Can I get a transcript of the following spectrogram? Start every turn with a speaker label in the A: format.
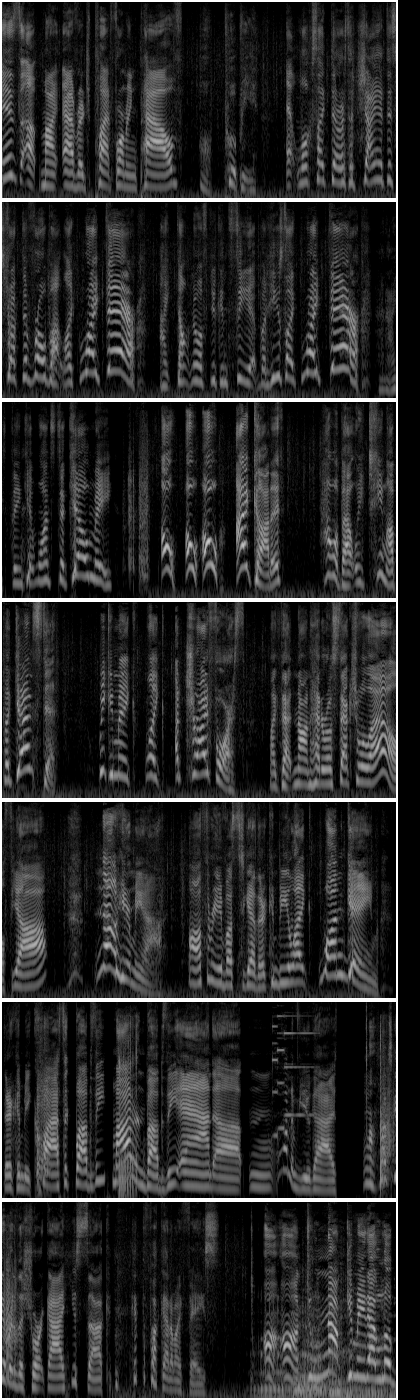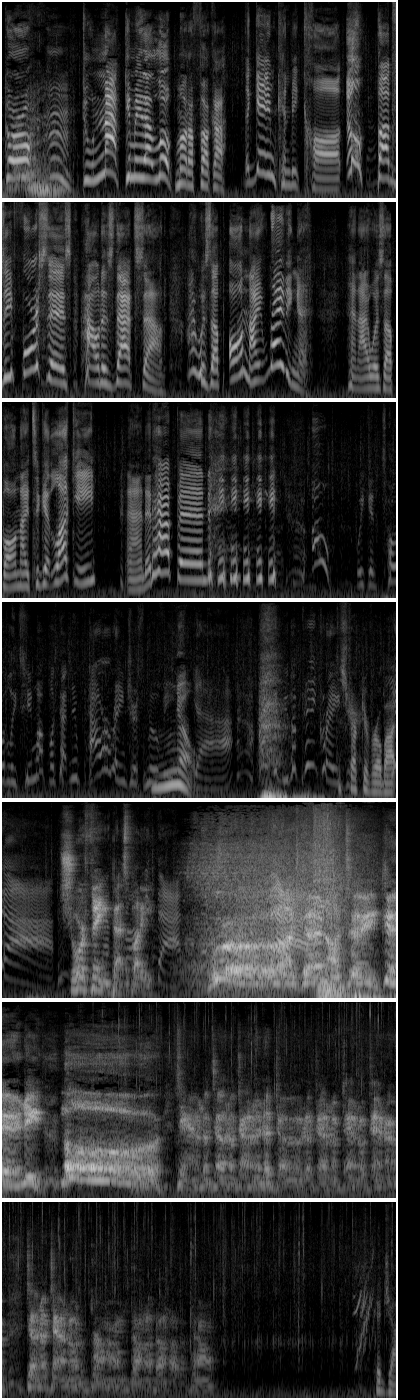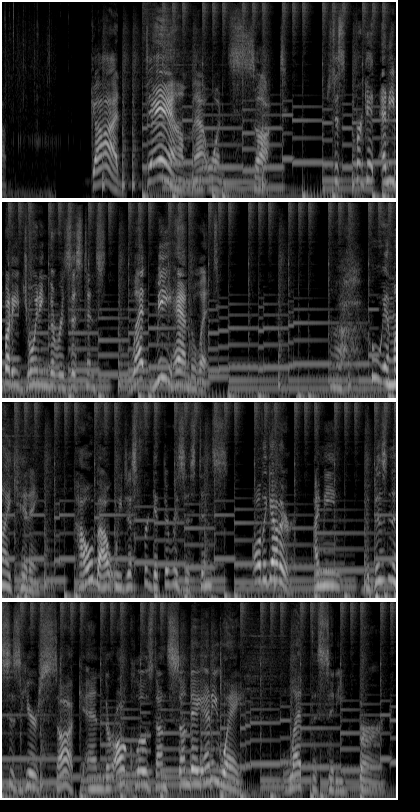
A: is up, my average platforming pals? Oh, poopy. It looks like there is a giant destructive robot, like right there. I don't know if you can see it, but he's like right there, and I think it wants to kill me. Oh, oh, oh, I got it. How about we team up against it? We can make, like, a Triforce, like that non heterosexual elf, yeah? Now hear me out. All three of us together can be like one game. There can be classic Bubsy, modern Bubsy, and, uh, mm, one of you guys. Let's get rid of the short guy. You suck. Get the fuck out of my face. Uh-uh, do not give me that look, girl. Mm, do not give me that look, motherfucker. The game can be called, ooh, Bubsy Forces. How does that sound? I was up all night writing it. And I was up all night to get lucky. And it happened. oh, we can totally team up like that new Power Rangers movie.
B: No.
A: Yeah. I could be the Pink Ranger.
B: Destructive robot.
A: Yeah.
C: Sure thing, best buddy. I cannot take any more.
B: Good job. God damn, that one sucked. Just forget anybody joining the resistance. Let me handle it. Ugh, who am I kidding? How about we just forget the resistance altogether? I mean, the businesses here suck and they're all closed on Sunday anyway. Let the city burn.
